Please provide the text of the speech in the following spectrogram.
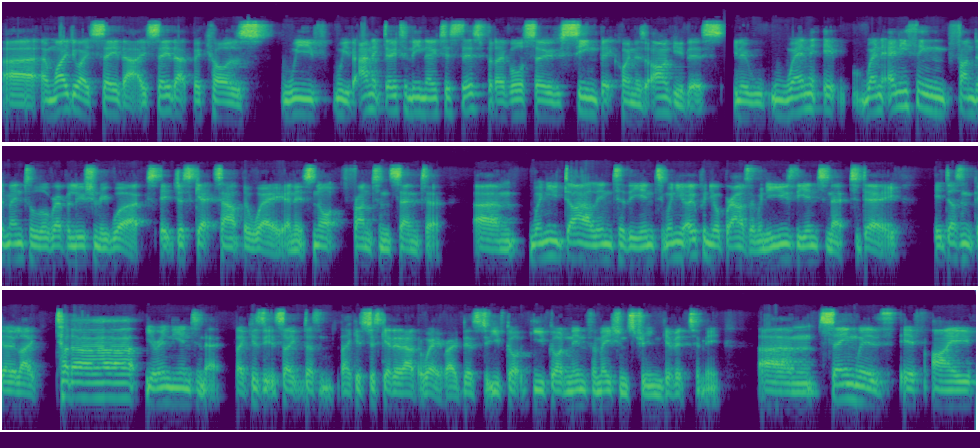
Uh, and why do I say that? I say that because we've we've anecdotally noticed this, but I've also seen Bitcoiners argue this. You know, when it when anything fundamental or revolutionary works, it just gets out the way and it's not front and center. Um, when you dial into the inter- when you open your browser, when you use the internet today, it doesn't go like ta-da you're in the internet like because it's like doesn't like it's just get it out of the way right there's you've got you've got an information stream give it to me um, same with if i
